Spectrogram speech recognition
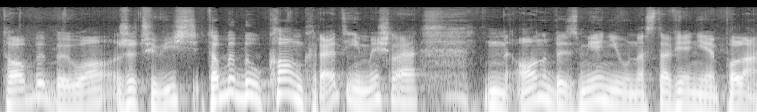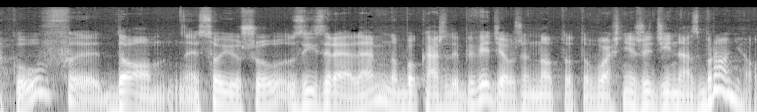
To by było rzeczywiście, to by był konkret i myślę, m, on by zmienił nastawienie Polaków e, do sojuszu z Izraelem, no bo każdy by wiedział, że no to, to właśnie Żydzi nas bronią.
